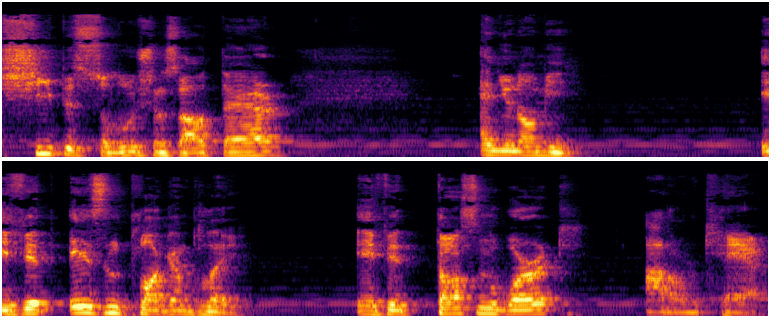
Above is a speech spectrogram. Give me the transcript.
cheapest solutions out there. And you know me, if it isn't plug and play, if it doesn't work, I don't care.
